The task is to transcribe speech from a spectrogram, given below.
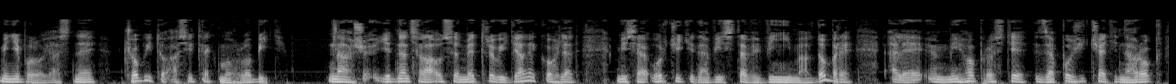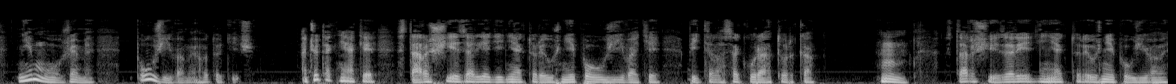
mi nebolo jasné, čo by to asi tak mohlo byť. Náš 1,8 metrový ďalekohľad by sa určite na výstave vynímal dobre, ale my ho proste zapožičať na rok nemôžeme. Používame ho totiž. A čo tak nejaké staršie zariadenia, ktoré už nepoužívate? Pýtala sa kurátorka. Hm, staršie zariadenia, ktoré už nepoužívame.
